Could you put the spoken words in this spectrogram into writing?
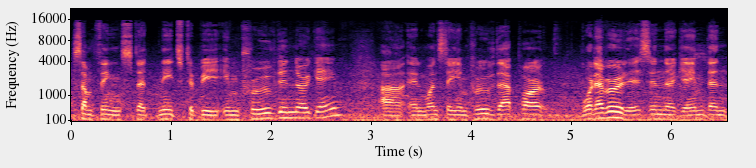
some things that needs to be improved in their game. Uh, and once they improve that part, whatever it is in their game, then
